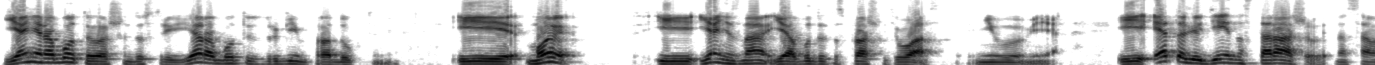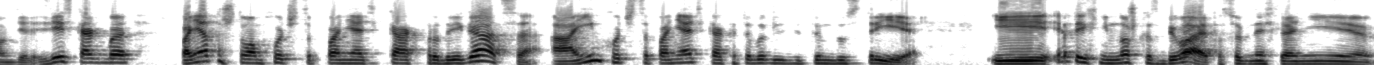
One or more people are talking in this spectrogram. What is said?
Я не работаю в вашей индустрии, я работаю с другими продуктами. И мой и я не знаю, я буду это спрашивать у вас, не вы у меня. И это людей настораживает на самом деле. Здесь как бы понятно, что вам хочется понять, как продвигаться, а им хочется понять, как это выглядит индустрия. И это их немножко сбивает, особенно если они...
